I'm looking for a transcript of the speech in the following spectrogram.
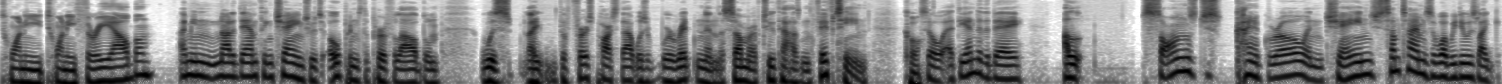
2023 album? I mean, not a damn thing changed, which opens the Purple album. Was like the first parts of that was were written in the summer of 2015. Cool. So at the end of the day, I'll, songs just kind of grow and change. Sometimes what we do is like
